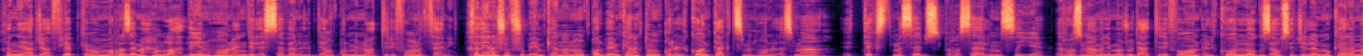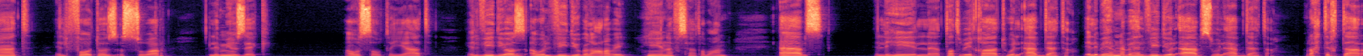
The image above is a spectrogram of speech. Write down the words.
خليني أرجع flip كمان مرة زي ما إحنا ملاحظين هون عندي ال S7 اللي بدي أنقل منه على التليفون الثاني. خلينا نشوف شو بإمكاننا ننقل. بإمكانك تنقل ال contacts من هون الأسماء ال text message الرسائل النصية الرزنامة اللي موجودة على التليفون ال call logs أو سجل المكالمات ال photos الصور ال music أو الصوتيات ال videos أو الفيديو بالعربي هي نفسها طبعا apps اللي هي التطبيقات وال app data اللي بيهمنا بهالفيديو ال apps وال app data راح تختار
